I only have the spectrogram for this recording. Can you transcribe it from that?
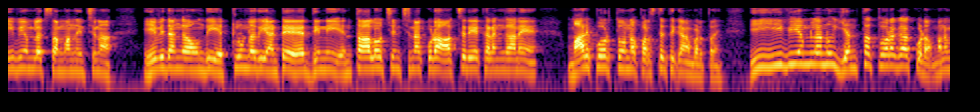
ఈవీఎంలకు సంబంధించిన ఏ విధంగా ఉంది ఎట్లున్నది అంటే దీన్ని ఎంత ఆలోచించినా కూడా ఆశ్చర్యకరంగానే మారిపోతున్న పరిస్థితి కనబడుతుంది. ఈ ఈవీఎంలను ఎంత త్వరగా కూడా మనం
